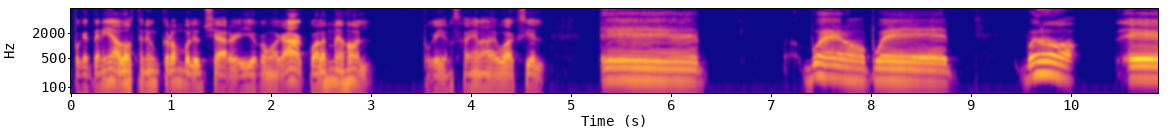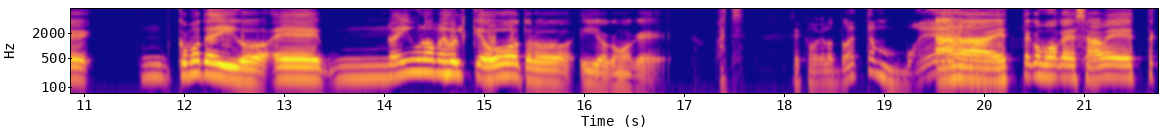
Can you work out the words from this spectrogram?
porque tenía dos, tenía un crumble y un shatter. Y yo como, ah, ¿cuál es mejor? Porque yo no sabía nada de wax. Y él, eh, bueno, pues, bueno, eh, ¿cómo te digo? Eh, no hay uno mejor que otro. Y yo como que, what? Sí, es como que los dos están buenos. Ajá, este como que sabe, este es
